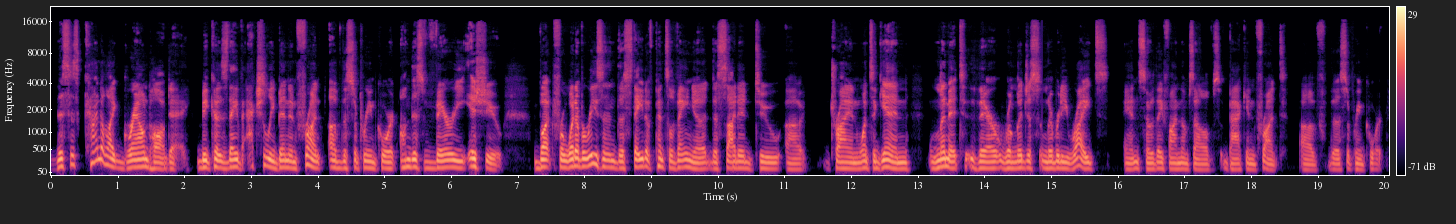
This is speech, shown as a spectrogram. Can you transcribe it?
this is kind of like Groundhog Day because they've actually been in front of the Supreme Court on this very issue. But for whatever reason, the state of Pennsylvania decided to uh, try and once again limit their religious liberty rights. And so they find themselves back in front of the Supreme Court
